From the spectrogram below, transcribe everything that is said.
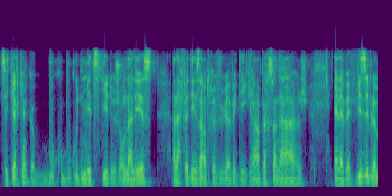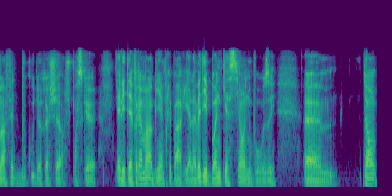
C'est quelqu'un qui a beaucoup, beaucoup de métiers de journaliste. Elle a fait des entrevues avec des grands personnages. Elle avait visiblement fait beaucoup de recherches parce que elle était vraiment bien préparée. Elle avait des bonnes questions à nous poser. Euh, donc,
